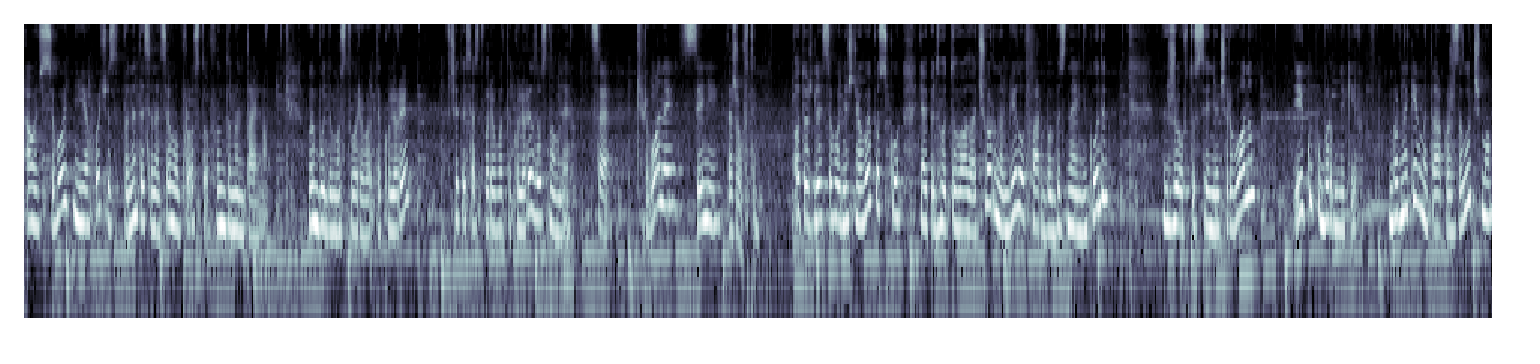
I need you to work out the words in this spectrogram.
А ось сьогодні я хочу зупинитися на цьому просто фундаментально. Ми будемо створювати кольори, вчитися створювати кольори з основних: це червоний, синій та жовтий. Отож, для сьогоднішнього випуску я підготувала чорну, білу фарбу без неї нікуди, жовту, синю, червону і купу барвників. Барвників ми також залучимо.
